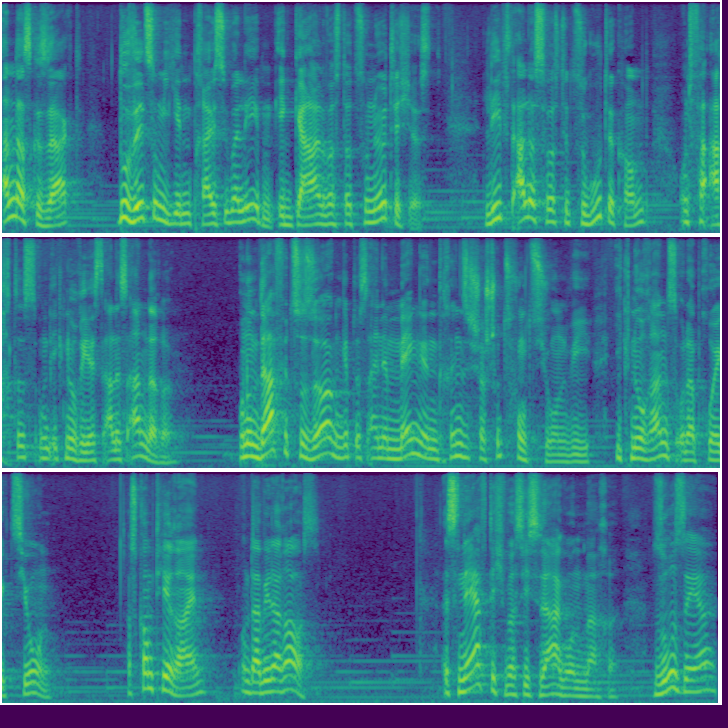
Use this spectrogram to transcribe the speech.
Anders gesagt, du willst um jeden Preis überleben, egal was dazu nötig ist. Liebst alles, was dir zugutekommt und verachtest und ignorierst alles andere. Und um dafür zu sorgen, gibt es eine Menge intrinsischer Schutzfunktionen wie Ignoranz oder Projektion. Das kommt hier rein und da wieder raus. Es nervt dich, was ich sage und mache, so sehr,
